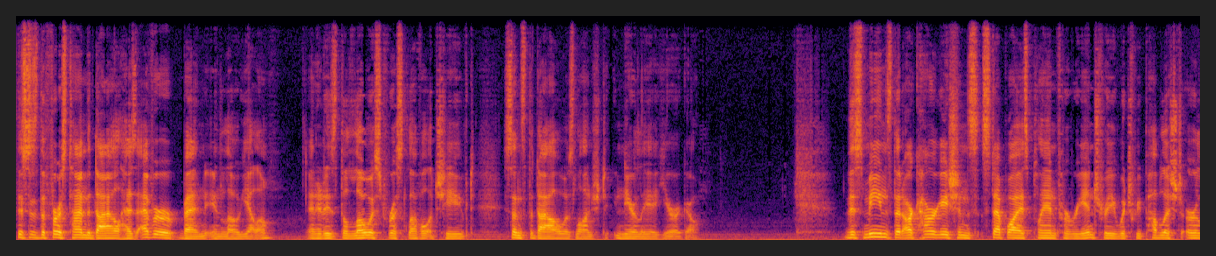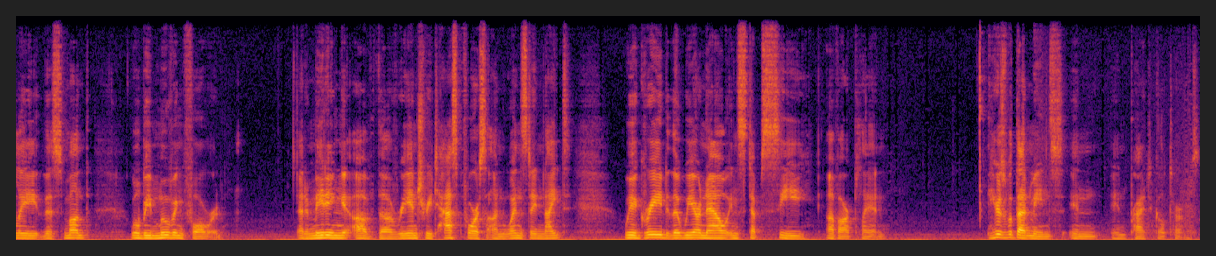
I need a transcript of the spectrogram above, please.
This is the first time the dial has ever been in low yellow, and it is the lowest risk level achieved since the dial was launched nearly a year ago. This means that our congregation's stepwise plan for reentry, which we published early this month, will be moving forward. At a meeting of the reentry task force on Wednesday night, we agreed that we are now in step C of our plan. Here's what that means in, in practical terms.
